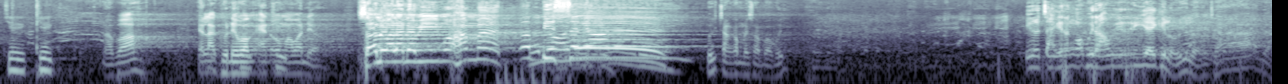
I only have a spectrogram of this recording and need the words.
cik cik. napa? Ini lagune wong NU mawon ya. Sallu ala Nabi Muhammad. Bisa ya. Kuwi cangkeme sapa kuwi? Iya cah ireng kok wirawiri ya iki lho, iki lho. Jaga.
